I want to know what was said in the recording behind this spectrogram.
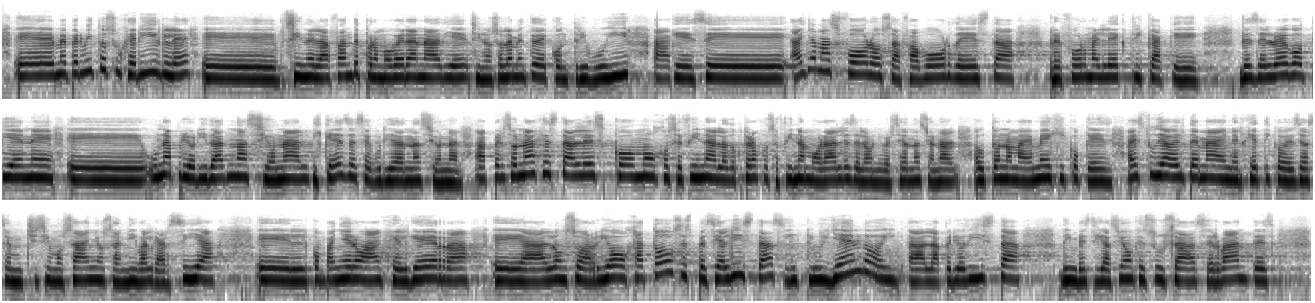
Eh, me permito sugerirle, eh, sin el afán de promover a nadie, sino solamente de contribuir a que se haya más a favor de esta reforma eléctrica que desde luego tiene eh, una prioridad nacional y que es de seguridad nacional. A personajes tales como Josefina, la doctora Josefina Morales de la Universidad Nacional Autónoma de México, que ha estudiado el tema energético desde hace muchísimos años, Aníbal García, el compañero Ángel Guerra, eh, Alonso Arrioja, todos especialistas, incluyendo a la periodista de investigación Jesús Cervantes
